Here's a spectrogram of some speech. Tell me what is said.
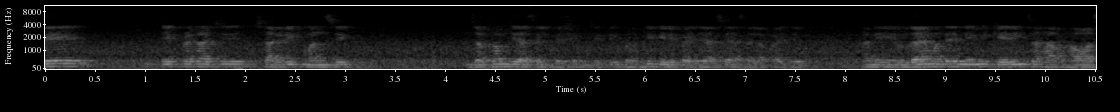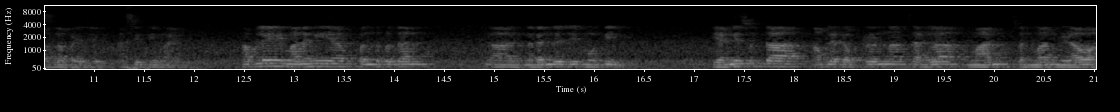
ते एक प्रकारची शारीरिक मानसिक जखम जी असेल पेशंटची ती भरली गेली पाहिजे असे असायला पाहिजे. आणि हृदयामध्ये नेहमी केअरिंगचा हा भाव असला पाहिजे अशी थीम आहे आपले माननीय पंतप्रधान नरेंद्रजी मोदी यांनी सुद्धा आपल्या डॉक्टरांना चांगला मान सन्मान मिळावा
